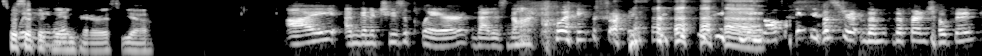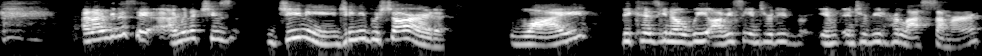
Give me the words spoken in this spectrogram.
specifically Venus? in Paris. Yeah. I am gonna choose a player that is not playing. Sorry, not playing the, the French Open, and I'm gonna say I'm gonna choose Genie Genie Bouchard. Why? Because you know we obviously interviewed in, interviewed her last summer,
